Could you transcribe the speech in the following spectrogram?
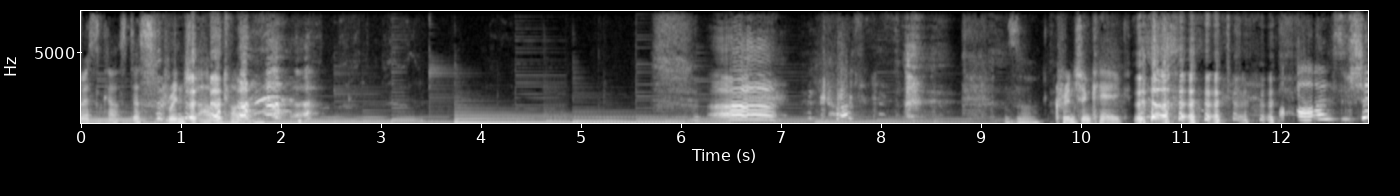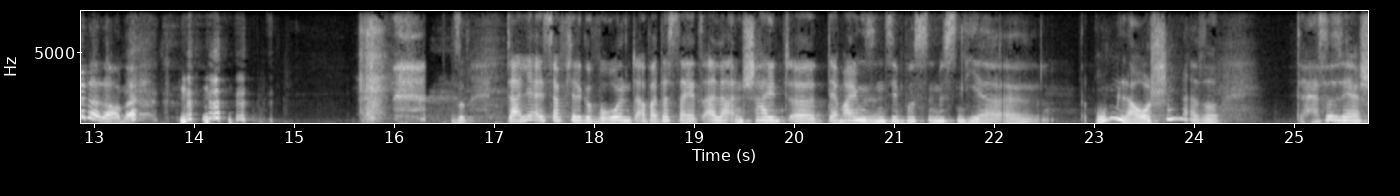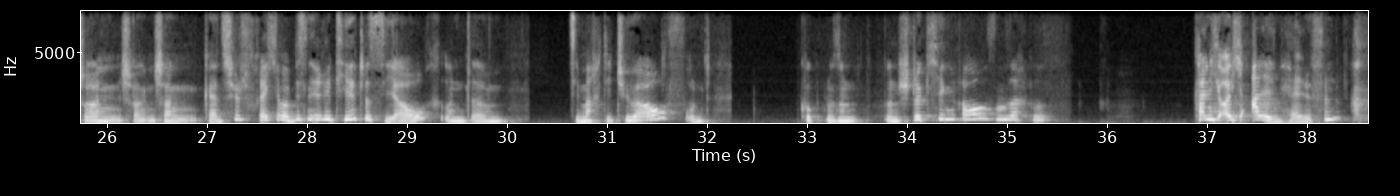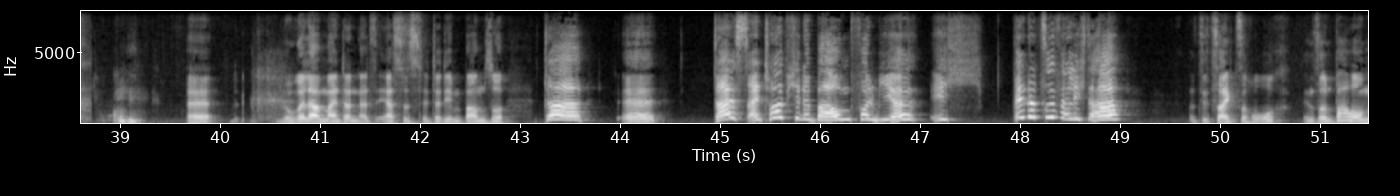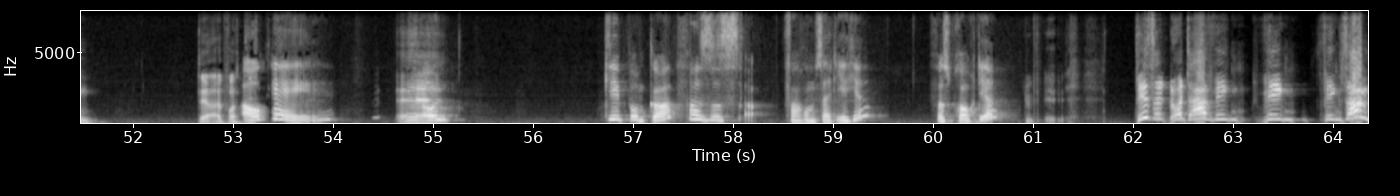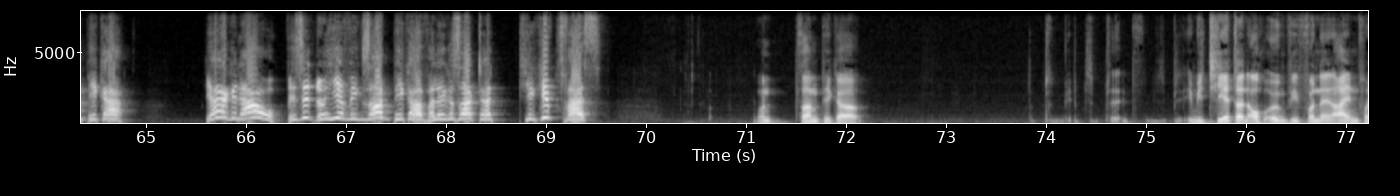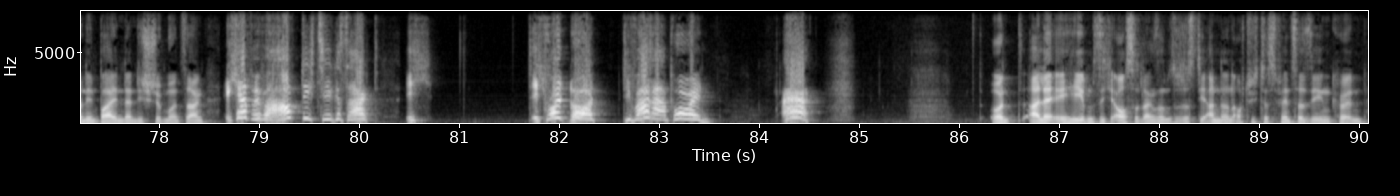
Questcast, das Cringe-Abenteuer. Ah, so, Cringe and Cake. Oh, das ist ein schöner Name. Also, Dalia ist ja viel gewohnt, aber dass da jetzt alle anscheinend äh, der Meinung sind, sie müssen, müssen hier äh, rumlauschen, also das ist ja schon, schon, schon ganz schön frech, aber ein bisschen irritiert ist sie auch. Und ähm, sie macht die Tür auf und guckt nur so ein, so ein Stückchen raus und sagt so, kann ich euch allen helfen? äh, Lorella meint dann als erstes hinter dem Baum so, da, äh, da ist ein Täubchen im Baum von mir. Ich bin nur zufällig da. Und sie zeigt so hoch in so einen Baum, der einfach Okay. Äh, Und Gib und Gob, was ist, warum seid ihr hier? Was braucht ihr? Wir sind nur da wegen, wegen, wegen Samenpicker. Ja, genau. Wir sind nur hier wegen Samenpicker, weil er gesagt hat, hier gibt's was. Und Samenpicker imitiert dann auch irgendwie von den einen von den beiden dann die Stimme und sagen, ich habe überhaupt nichts hier gesagt. Ich, ich wollte nur die Ware abholen. Ah! Und alle erheben sich auch so langsam, sodass die anderen auch durch das Fenster sehen können.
